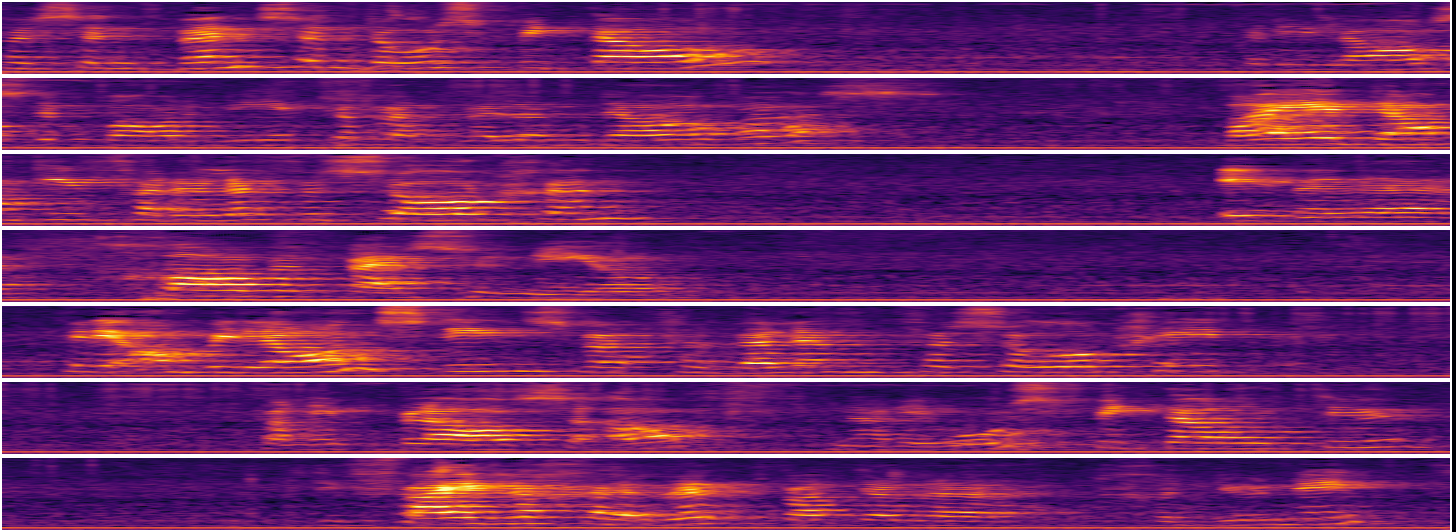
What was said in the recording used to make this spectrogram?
vir St Vincent Hospitaal vir die laaste paar weke wat Willem daar was. Baie dankie vir hulle versorging en hulle gawe personeel. Vir die ambulansdiens wat vir Willem versorg het van die plaas af na die hospitaal toe. Die veilige rit wat hulle gedoen het.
